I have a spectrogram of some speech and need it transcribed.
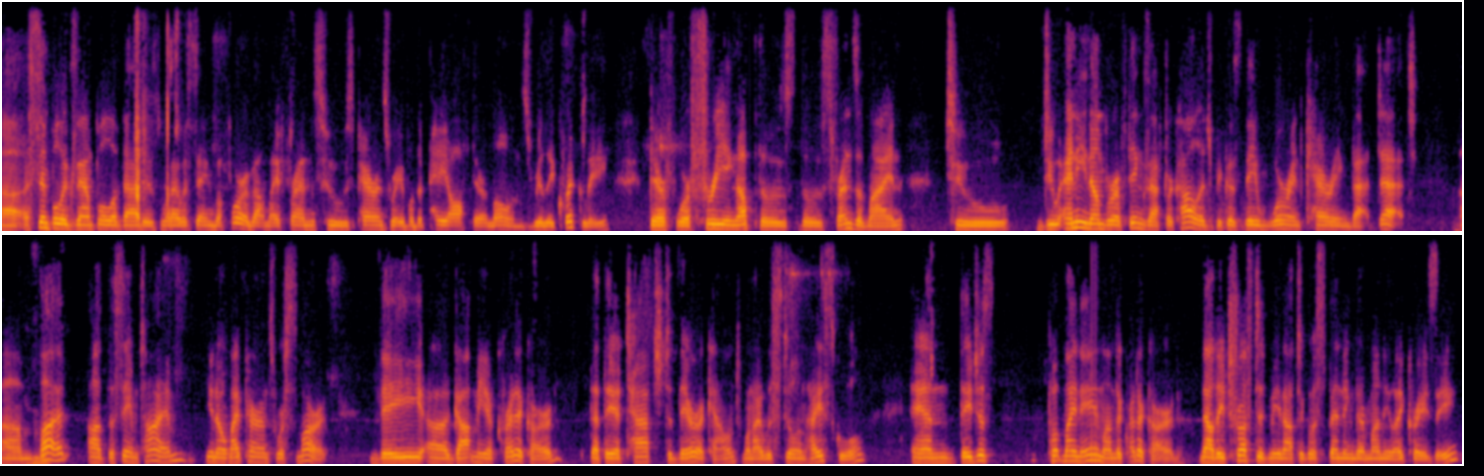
Uh, a simple example of that is what I was saying before about my friends whose parents were able to pay off their loans really quickly therefore freeing up those those friends of mine to do any number of things after college because they weren't carrying that debt. Um, mm-hmm. But at the same time, you know, my parents were smart. They uh, got me a credit card that they attached to their account when I was still in high school, and they just put my name on the credit card. Now they trusted me not to go spending their money like crazy,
